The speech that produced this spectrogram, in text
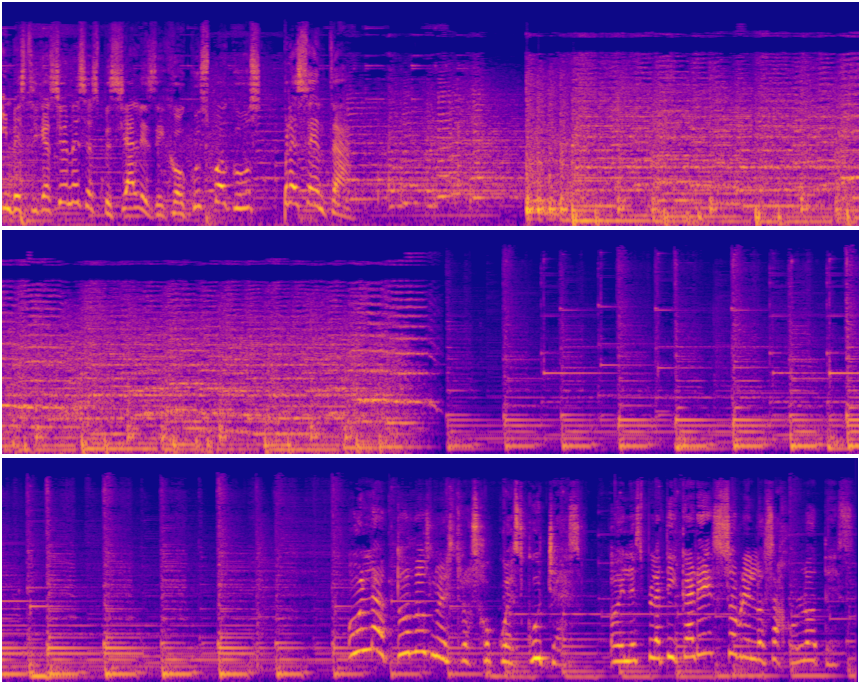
Investigaciones Especiales de Hocus Pocus presenta. Nuestros Escuchas. Hoy les platicaré sobre los ajolotes.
